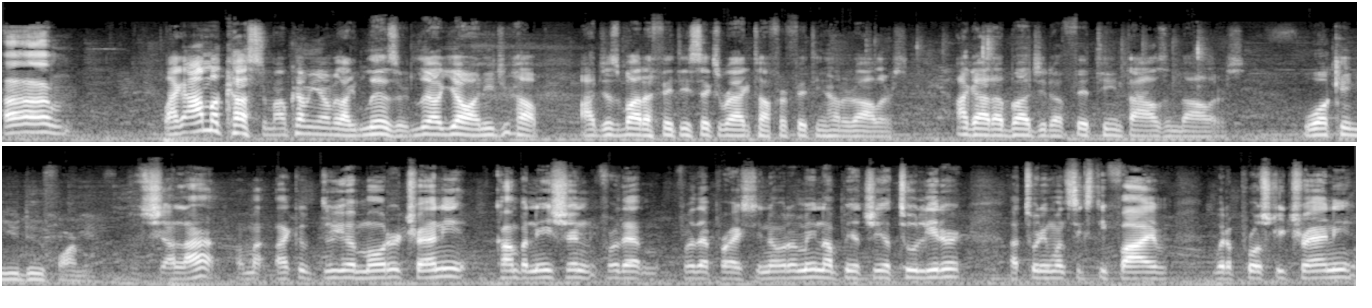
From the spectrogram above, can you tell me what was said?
Um, Like I'm a customer. I'm coming over like Lizard. Yo, I need your help. I just bought a 56 Ragtop for fifteen hundred dollars. I got a budget of fifteen thousand dollars. What can you do for me? Shala, I could do you a motor tranny combination for that for that price. You know what I mean? I'll bet you a two liter, a 2165 with a Pro Street tranny,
